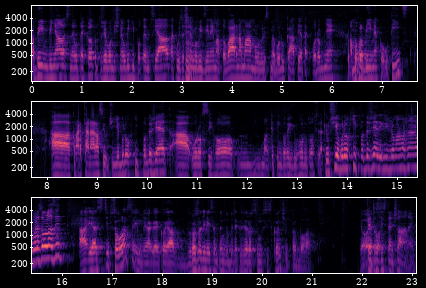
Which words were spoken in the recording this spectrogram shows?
aby jim Vinales neutekl, protože on když neuvidí potenciál, tak už začne mluvit s jinýma továrnama, mluvili jsme o Ducati a tak podobně a mohl by jim jako utíct. A Quartarara si určitě budou chtít podržet a u Rossiho mm, z marketingových důvodů toho si taky určitě budou chtít podržet, i když Roman možná nebude souhlasit. A já s tím souhlasím, jak, jako já rozhodně nejsem ten, kdo by řekl, že Rossi musí skončit pro boha. Jo, Četl jako- jsi ten článek?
